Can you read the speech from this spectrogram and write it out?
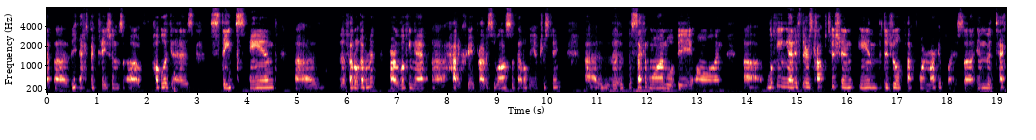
at uh, the expectations of public as states and uh, the federal government are looking at uh, how to create privacy laws. So that'll be interesting. Uh, the the second one will be on looking at if there's competition in the digital platform marketplace, in the tech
